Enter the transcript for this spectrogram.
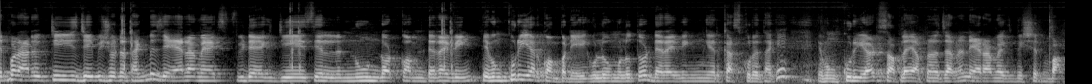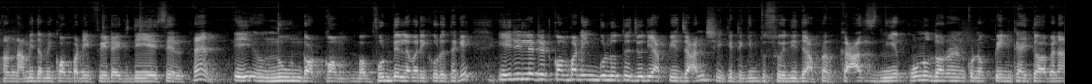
এরপর আরেকটি যে বিষয়টা থাকবে যে Aramex FedEx DHL Noon dot com driving এবং কুরিয়ার কোম্পানি এগুলো মূলত ড্রাইভিং এর কাজ করে থাকে। এবং কুরিয়ার সাপ্লাই আপনারা জানেন অ্যারাম্যাক্স বিশ্বের নামি দামি কোম্পানি ফিডেক্স ডিএসএল হ্যাঁ? এই নুন ডট কম বা ফুড ডেলিভারি করে থাকে। এই রিলেটেড কোম্পানিগুলোতে যদি আপনি যান, সেক্ষেত্রে কিন্তু সৌদিতে আপনার কাজ নিয়ে কোনো ধরনের কোনো পেন খাইতে হবে না,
